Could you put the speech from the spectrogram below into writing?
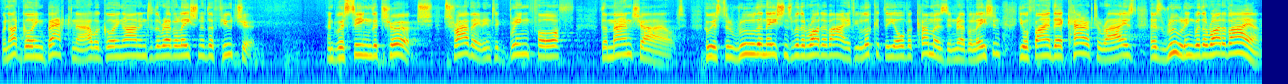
We're not going back now, we're going on into the revelation of the future. And we're seeing the church travailing to bring forth the man child who is to rule the nations with a rod of iron. If you look at the overcomers in Revelation, you'll find they're characterized as ruling with a rod of iron.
